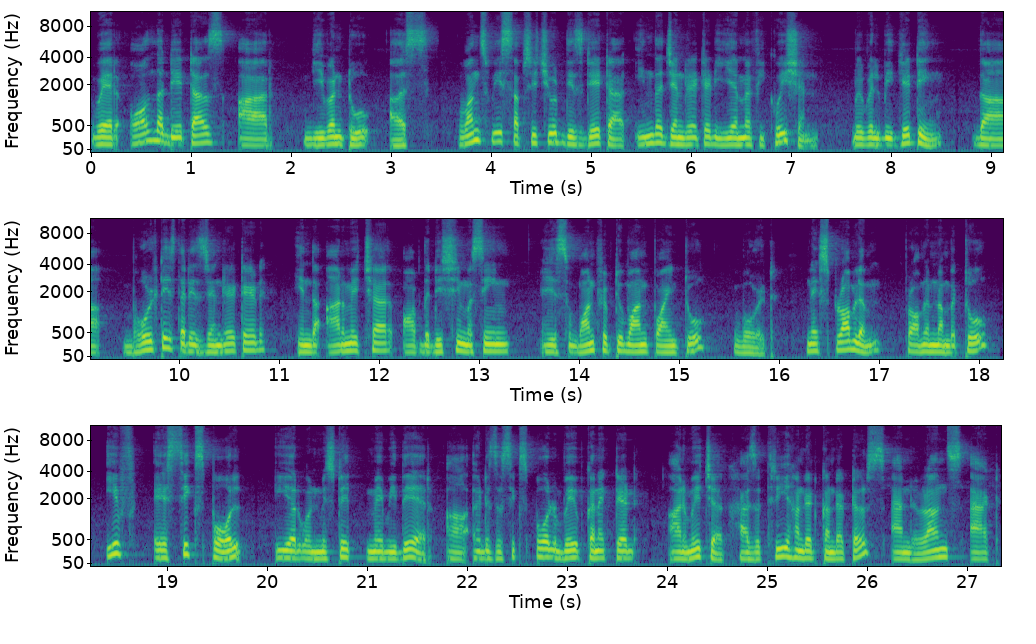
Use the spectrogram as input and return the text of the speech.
where all the datas are given to us once we substitute this data in the generated EMF equation, we will be getting the voltage that is generated in the armature of the DC machine is 151.2 volt. Next problem, problem number two. If a six pole, here one mistake may be there, uh, it is a six pole wave connected armature has a 300 conductors and runs at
